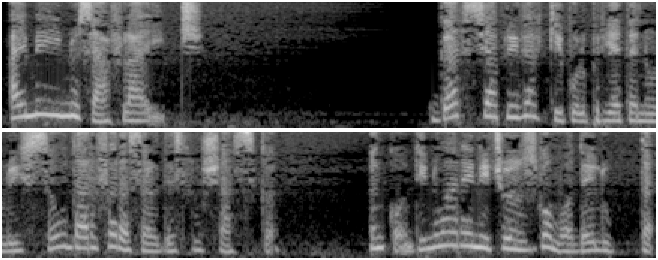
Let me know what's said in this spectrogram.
Ai mei nu se află aici. Garcia privea chipul prietenului său, dar fără să-l deslușească. În continuare, niciun zgomot de luptă.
